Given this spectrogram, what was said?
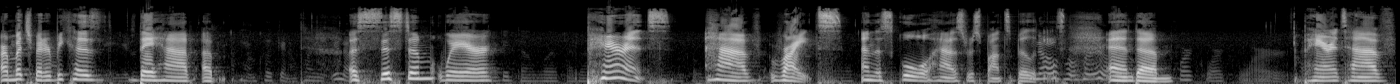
are much better because they have a a system where parents have rights and the school has responsibilities, and um, parents have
